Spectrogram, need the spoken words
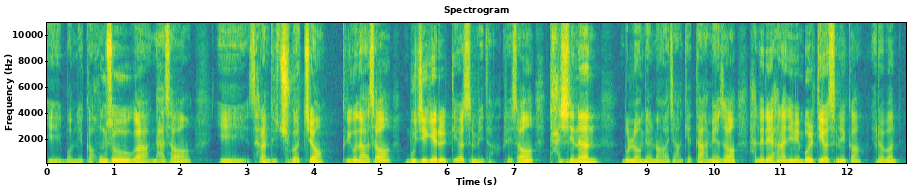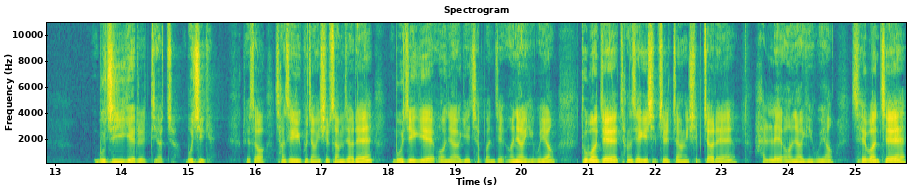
이 뭡니까 홍수가 나서 이 사람들이 죽었죠. 그리고 나서 무지개를 띄었습니다. 그래서 다시는 물로 멸망하지 않겠다 하면서 하늘에 하나님이 뭘 띄었습니까? 여러분 무지개를 띄었죠. 무지개. 그래서 창세기 9장 13절에 무지개의 언약이 첫 번째 언약이고요. 두 번째 창세기 17장 10절에 할례 언약이고요. 세 번째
